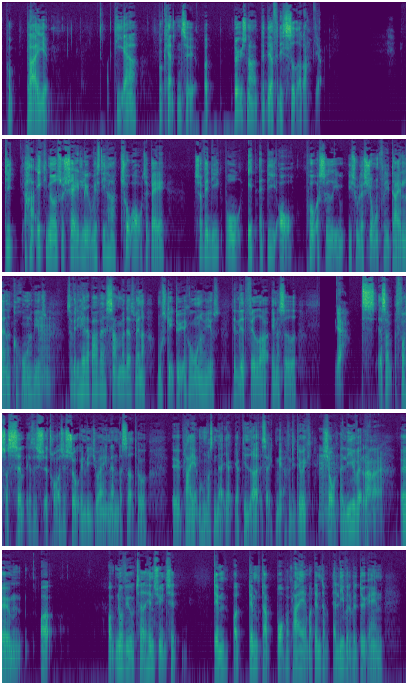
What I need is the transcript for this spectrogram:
på plejehjem, de er på kanten til at dø snart. Det er derfor, de sidder der. Ja. De har ikke noget socialt liv. Hvis de har to år tilbage, så vil de ikke bruge et af de år på at sidde i isolation, fordi der er et eller andet coronavirus. Mm. Så vil de hellere bare være sammen med deres venner, måske dø af coronavirus. Det er lidt federe, end at sidde Ja, altså for sig selv. Jeg, jeg tror også, jeg så en video af en eller anden, der sad på øh, plejehjem, og hun var sådan der, jeg, jeg gider altså ikke mere, fordi det er jo ikke mm. sjovt alligevel. nej, nej. Øhm, og, og nu har vi jo taget hensyn til dem, og dem, der bor på plejehjem, og dem, der alligevel vil dø af en,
